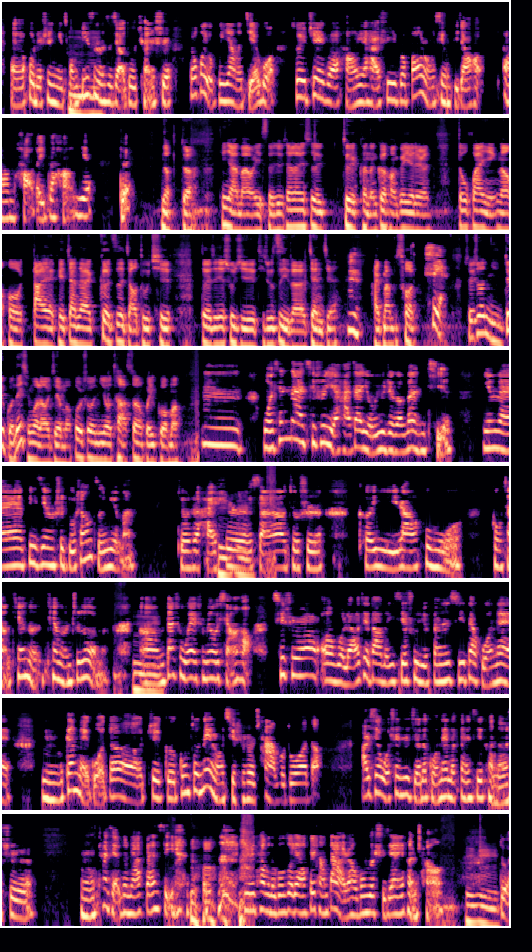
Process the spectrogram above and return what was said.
呃，或者是你从 business 角度诠释，都会有不一样的结果。所以这个行业还是一个包容性比较好，嗯，好的一个行业，对。那对啊，听起来蛮有意思的，就相当于是对可能各行各业的人都欢迎，然后大家也可以站在各自的角度去对这些数据提出自己的见解，嗯，还蛮不错的。是呀，所以说你对国内情况了解吗？或者说你有打算回国吗？嗯，我现在其实也还在犹豫这个问题，因为毕竟是独生子女嘛，就是还是想要就是可以让父母。共享天伦天伦之乐嘛，嗯，但是我也是没有想好。其实，呃，我了解到的一些数据分析，在国内，嗯，跟美国的这个工作内容其实是差不多的，而且我甚至觉得国内的分析可能是。嗯，看起来更加 fancy，因为他们的工作量非常大，然后工作时间也很长。嗯嗯，对，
